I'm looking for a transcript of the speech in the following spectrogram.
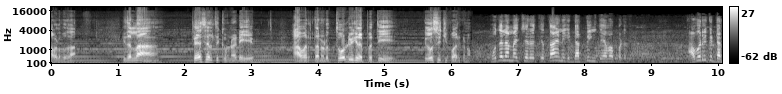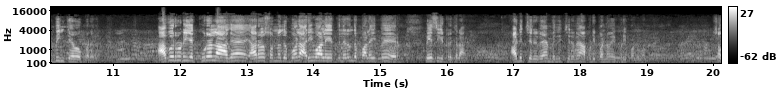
அவ்வளவுதான். இதெல்லாம் பேசுறதுக்கு முன்னாடி அவர் தன்னோட தோல்விகளை பற்றி யோசிச்சு பார்க்கணும். முதலமைச்சருக்கு தான் இன்னைக்கு டப்பிங் தேவைப்படுது. அவருக்கு டப்பிங் தேவைப்படுது. அவருடைய குரலாக யாரோ சொன்னது போல் அறிவாலயத்திலிருந்து பல பேர் பேசிக்கிட்டு இருக்கிறாங்க. அடிச்சிருவேன் மிதிச்சிருவேன் அப்படி பண்ணுவேன் இப்படி பண்ணுவேன். ஸோ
